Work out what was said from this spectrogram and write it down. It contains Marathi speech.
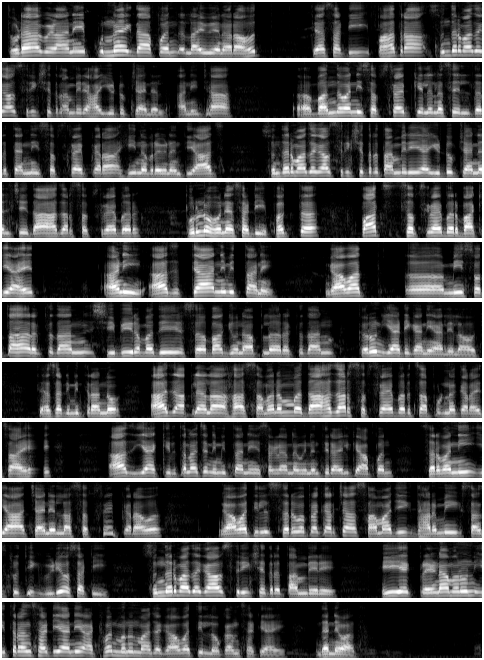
थोड्या वेळाने पुन्हा एकदा आपण लाईव्ह येणार आहोत. त्यासाठी पाहत राहा सुंदर माझं गाव श्री क्षेत्र आंबेरे हा यूट्यूब चॅनल आणि ज्या बांधवांनी सबस्क्राईब केलं नसेल तर त्यांनी सबस्क्राईब करा. ही नम्र विनंती. आज सुंदर माझं गाव श्री क्षेत्र तांबेरे या यूट्यूब चॅनलचे दहा हजार सबस्क्रायबर पूर्ण होण्यासाठी फक्त पाच सबस्क्रायबर बाकी आहेत. आणि आज त्या निमित्ताने गावात मी स्वतः रक्तदान शिबिरामध्ये सहभाग घेऊन आपलं रक्तदान करून या ठिकाणी आलेलो आहोत. त्यासाठी मित्रांनो आज आपल्याला हा समारंभ दहा हजार सबस्क्रायबरचा पूर्ण करायचा आहे. आज या कीर्तनाच्या निमित्ताने सगळ्यांना विनंती राहील की आपण सर्वांनी या चॅनेलला सबस्क्राईब करावं. गावातील सर्व प्रकारच्या सामाजिक धार्मिक सांस्कृतिक व्हिडिओसाठी सुंदर माझं गाव श्री क्षेत्र तांबेरे. ही एक प्रेरणा म्हणून इतरांसाठी आणि आठवण म्हणून माझ्या गावातील लोकांसाठी आहे. धन्यवाद.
